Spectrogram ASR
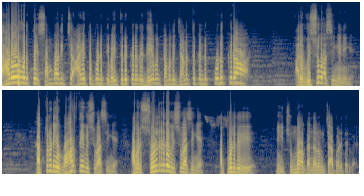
யாரோ ஒருத்தர் சம்பாதிச்சு ஆயத்தப்படுத்தி வைத்திருக்கிறது தேவன் தமது ஜனத்துக்கென்று கொடுக்கிறார். அதை விசுவாசிங்க நீங்க. கத்தருடைய வார்த்தையை விசுவாசிங்க. அவர் சொல்றதை விசுவாசிங்க. அப்பொழுது நீங்க சும்மா உட்காந்தாலும் சாப்பாடு தருவார்.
